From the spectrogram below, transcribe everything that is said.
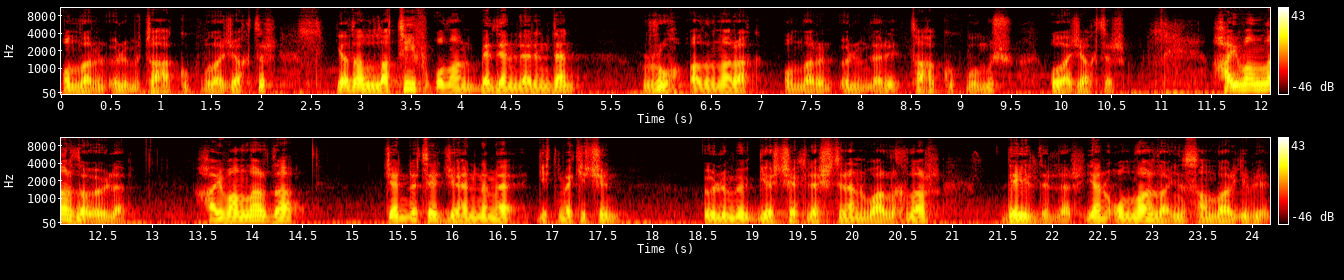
onların ölümü tahakkuk bulacaktır ya da latif olan bedenlerinden ruh alınarak onların ölümleri tahakkuk bulmuş olacaktır. Hayvanlar da öyle. Hayvanlar da cennete, cehenneme gitmek için ölümü gerçekleştiren varlıklar değildirler. Yani onlar da insanlar gibi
